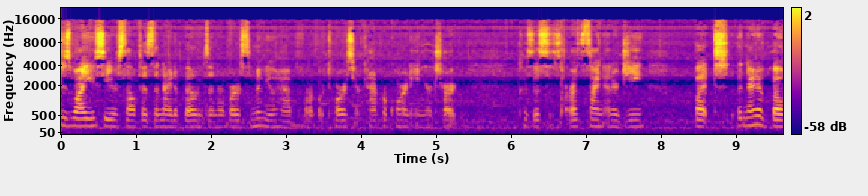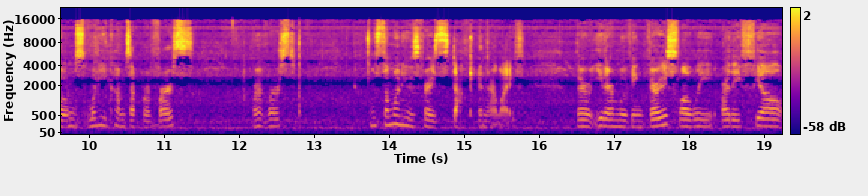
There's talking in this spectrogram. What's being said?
is why you see yourself as the Knight of Bones in reverse. Some of you have Virgo, Taurus, or Capricorn in your chart because this is Earth sign energy. But the Knight of Bones, when he comes up reverse, reversed, is someone who's very stuck in their life they're either moving very slowly or they feel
